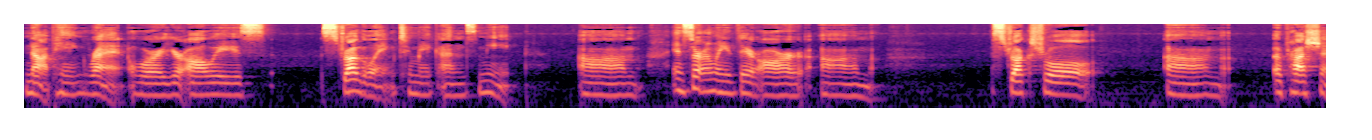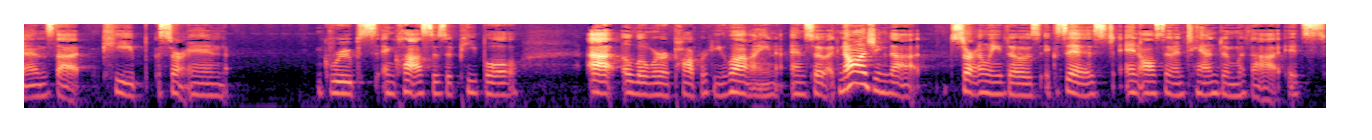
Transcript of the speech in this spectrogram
not paying rent or you're always struggling to make ends meet. Um, and certainly there are um, structural um, oppressions that keep certain groups and classes of people at a lower poverty line. And so acknowledging that certainly those exist and also in tandem with that, it's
